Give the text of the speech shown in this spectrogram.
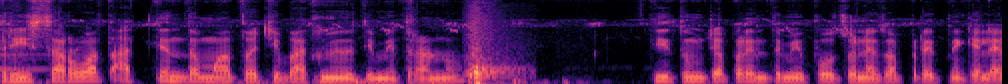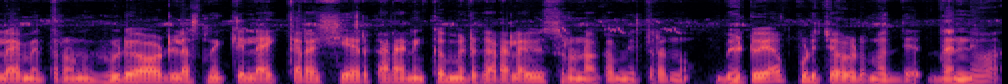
तर ही सर्वात अत्यंत महत्त्वाची बातमी होती मित्रांनो. ती तुमच्यापर्यंत मी पोहोचवण्याचा प्रयत्न केलेला आहे मित्रांनो. व्हिडिओ आवडल्यास नक्की लाईक करा शेअर करा आणि कमेंट करायला विसरू नका मित्रांनो. भेटूया पुढच्या व्हिडिओमध्ये धन्यवाद.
